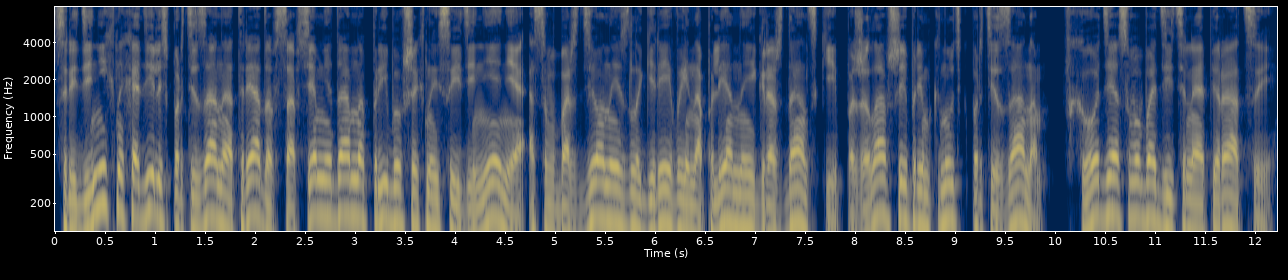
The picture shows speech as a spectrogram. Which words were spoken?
Среди них находились партизаны отрядов, совсем недавно прибывших на соединение, освобожденные из лагерей военнопленные и гражданские, пожелавшие примкнуть к партизанам в ходе освободительной операции.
